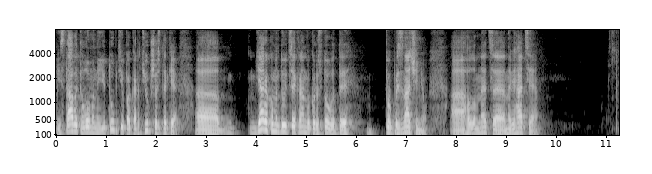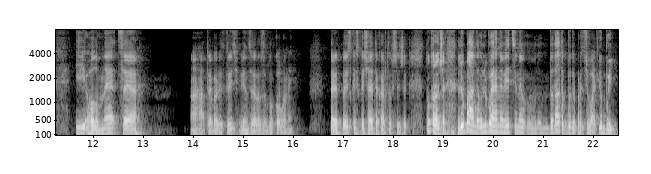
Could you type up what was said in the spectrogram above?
і ставити ломаний Ютуб, типу CarTube, щось таке. Е, я рекомендую цей екран використовувати по призначенню. А головне це навігація. І головне це. Ага, треба відкрити, він заблокований. Перед поїздкою скачайте карту в Сіджик. Ну, коротше, люба, любий навігаційний додаток буде працювати. Любий.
